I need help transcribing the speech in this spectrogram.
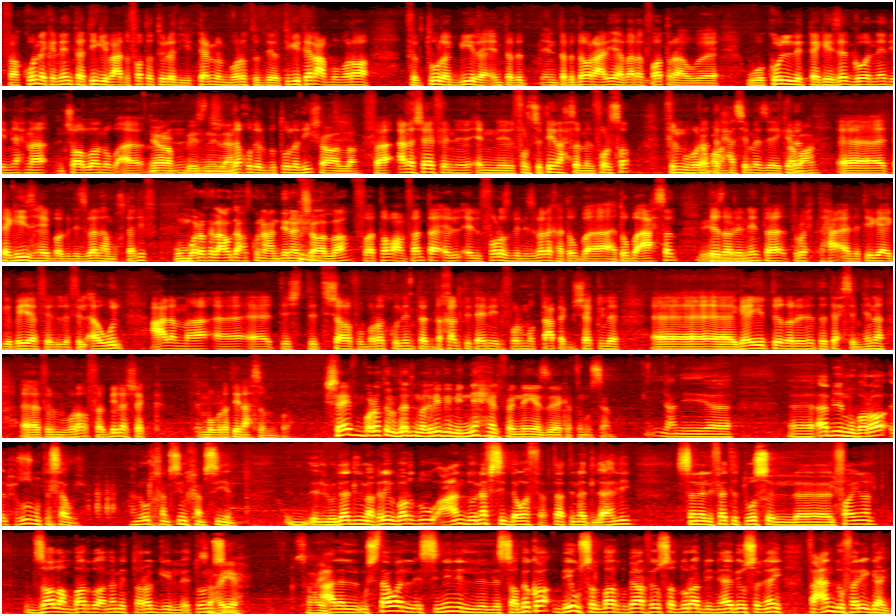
فكونك إن أنت تيجي بعد فترة طويلة دي بتعمل مباراة وديه وتيجي تلعب مباراة في بطولة كبيرة أنت بت... أنت بتدور عليها بقالك فترة و... وكل التجهيزات جوه النادي إن إحنا إن شاء الله نبقى يا رب بإذن الله. ناخد البطولة دي. إن شاء الله. فأنا شايف ان إن الفرصتين أحسن من فرصة. في المباريات. الحاسمة زي كده طبعا. آه، التجهيز هيبقى بالنسبة لها مختلف. ومباراة العودة هتكون عندنا إن شاء الله. فطبعا فأنت ال- الفرص بالنسبة لك هتبقى هتبقى أحسن. تقدر. إن أنت تروح تحقق نتيجة إيجابية في في الأول على ما آه، آه، تش- تشتغل في مباراة تكون أنت دخلت تاني الفورمة بتاعتك بشكل آه، آه، جيد. تقدر إن أنت تحسم هنا آه، في المباراة. فبلا شك المباراتين أحسن مباراة. شايف مباراة الوداد المغربي من الناحية الفنية إزاي يا كابتن أسامة؟ يعني قبل المباراة الحظوظ متساوية. هنقول 50 50 الوداد المغربي برضو عنده نفس الدوافع بتاعت النادي الأهلي. السنة اللي فاتت وصل آه، الفاينل. اتظلم برضو أمام الترجي التونسي صحيح. صحيح. على المستوى السنين ال- السابقة بيوصل برضو بيعرف يوصل دور قبل النهائي بيوصل النهائي فعنده فريق جيد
